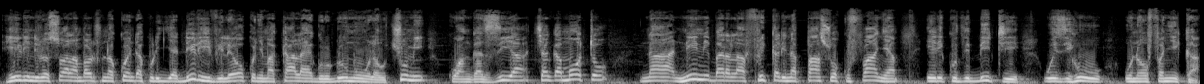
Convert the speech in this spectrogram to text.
Hili ndilo swala ambalo tunakwenda kulijadili hivi leo kwenye makala ya Gurudumu la Uchumi, kuangazia changamoto na nini bara la Afrika linapaswa kufanya ili kudhibiti wizi huu unaofanyika.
